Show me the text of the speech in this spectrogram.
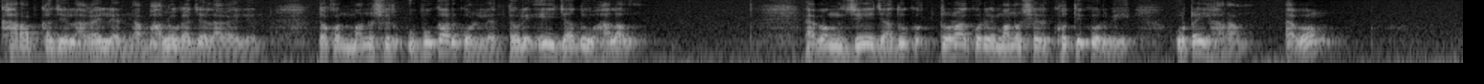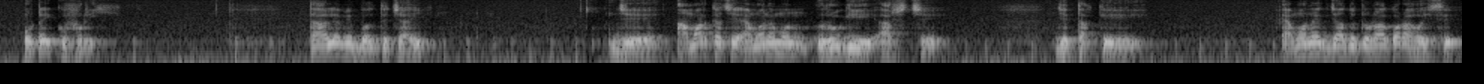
খারাপ কাজে লাগাইলেন না, ভালো কাজে লাগাইলেন, তখন মানুষের উপকার করলেন, তাহলে এই জাদু হালাল। এবং যে জাদু টোনা করে মানুষের ক্ষতি করবে, ওটাই হারাম এবং ওটাই কুফুরি। তাহলে আমি বলতে চাই যে, আমার কাছে এমন এমন রুগী আসছে যে তাকে এমন এক জাদু জাদুটোনা করা হয়েছে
